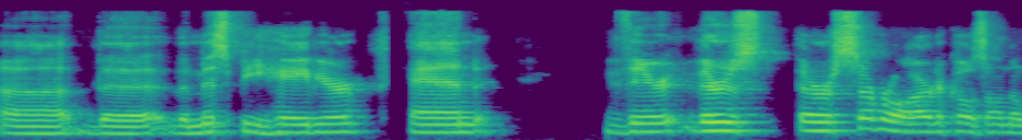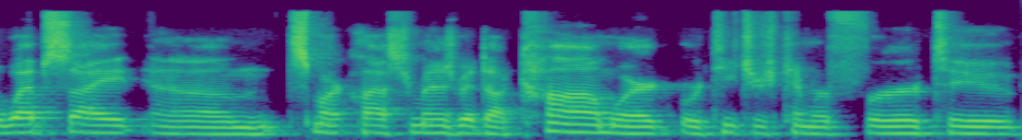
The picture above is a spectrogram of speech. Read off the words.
uh, the the misbehavior and there there's there are several articles on the website um, smartclassroommanagement.com where where teachers can refer to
